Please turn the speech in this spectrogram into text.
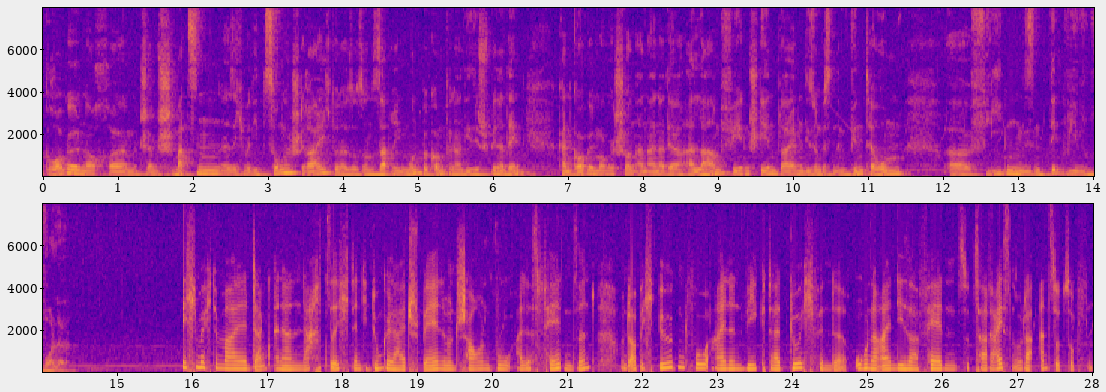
Groggel noch äh, mit einem Schmatzen äh, sich über die Zunge streicht oder so, so einen sapprigen Mund bekommt, wenn er an diese Spinne denkt, kann Goggelmoggle schon an einer der Alarmfäden stehen bleiben, die so ein bisschen im Wind herum äh, fliegen. Die sind dick wie Wolle. Ich möchte mal dank meiner Nachtsicht in die Dunkelheit spähen und schauen, wo alles Fäden sind und ob ich irgendwo einen Weg da durchfinde, ohne einen dieser Fäden zu zerreißen oder anzuzupfen.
